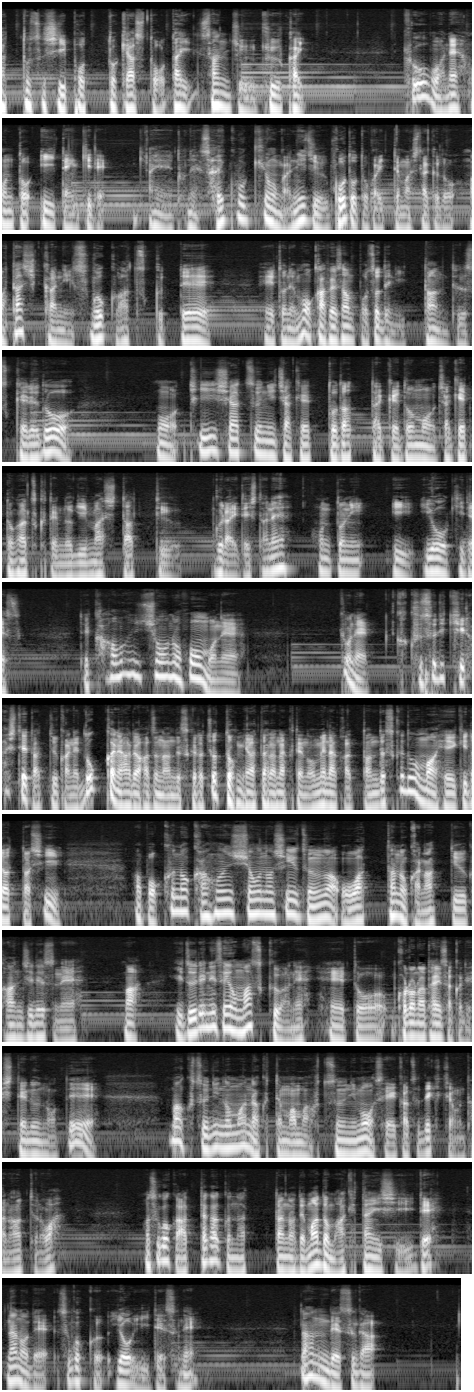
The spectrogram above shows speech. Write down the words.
キャット寿司ポッドキャスト第39回。今日はねほんといい天気でえっ、ー、とね最高気温が25度とか言ってましたけど、まあ、確かにすごく暑くてえっ、ー、とねもうカフェ散歩すでに行ったんですけれどもう T シャツにジャケットだったけどもジャケットが暑くて脱ぎましたっていうぐらいでしたね。本当にいい陽気です。で花粉症の方もね今日ね薬切らしてたっていうかねどっかにあるはずなんですけどちょっと見当たらなくて飲めなかったんですけどまあ平気だったし、まあ、僕の花粉症のシーズンは終わったのかなっていう感じですね。まあいずれにせよマスクはねえっ、ー、とコロナ対策でしてるのでまあ薬飲まなくてもまあ普通にもう生活できちゃうんだなっていうのは、まあ、すごくあったかくなったので窓も開けたいしでなのですごく良いですね。なんですが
